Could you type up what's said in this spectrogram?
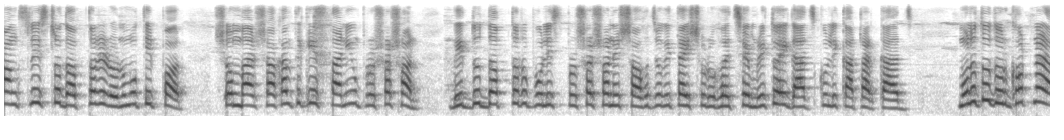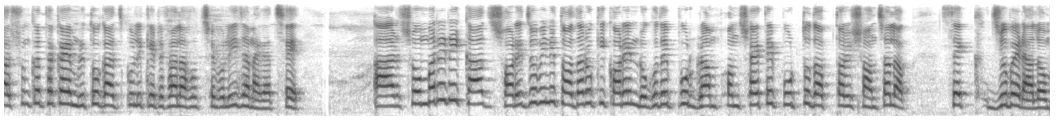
সংশ্লিষ্ট দপ্তরের অনুমতির পর সোমবার সকাল থেকে স্থানীয় প্রশাসন, বিদ্যুৎ দপ্তর ও পুলিশ প্রশাসনের সহযোগিতায় শুরু হয়েছে মৃত এই গাছগুলি কাটার কাজ। মূলত দুর্ঘটনার আশঙ্কা থাকায় মৃত গাছগুলি কেটে ফেলা হচ্ছে বলেই জানা গেছে। আর সোমবারের এই কাজ সরেজমিনে তদারকি করেন রঘুদেবপুর গ্রাম পঞ্চায়েতের পূর্ত দপ্তরের সঞ্চালক শেখ জুবের আলম,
